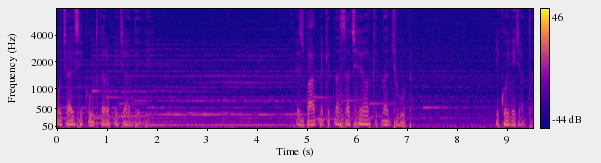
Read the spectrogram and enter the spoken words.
ऊंचाई से कूदकर अपनी जान दे दी। इस बात में कितना सच है और कितना झूठ, ये कोई नहीं जानता।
